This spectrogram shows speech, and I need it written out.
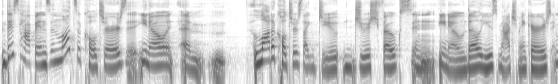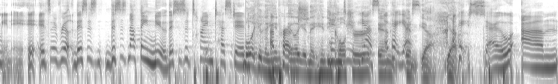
this happens in lots of cultures. uh, You know, um, a lot of cultures like Jew, Jewish folks, and you know they'll use matchmakers. I mean, it, it's a real. This is this is nothing new. This is a time tested Well, like in the Hin- approach. like in the Hindi culture Yes. and- okay. Yes. and- yeah, yeah. Okay. So, um,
